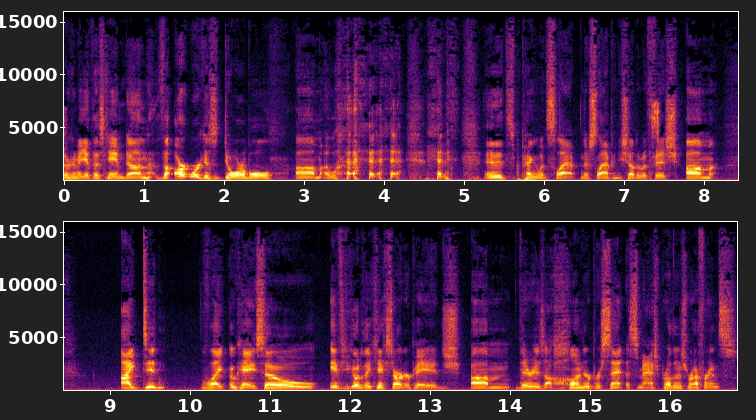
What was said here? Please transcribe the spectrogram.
They're gonna get this game done. The artwork is adorable. Um, and, and it's penguin slap. And they're slapping each other with fish. Um, I did like okay. So if you go to the Kickstarter page, um, there is a hundred percent a Smash Brothers reference.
